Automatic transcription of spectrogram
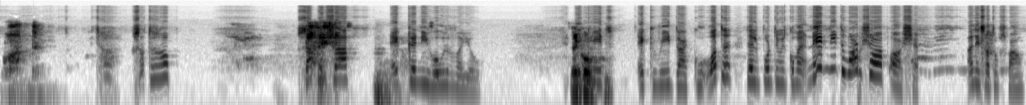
Wat? Ja, zat erop. Zat eens. Ik kan niet houden van jou. Ik ook. weet, ik weet dat ik cool. Wat de teleporter weer komen. Nee, niet de warpshop. Oh shit. Ah nee, zat op spawn.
